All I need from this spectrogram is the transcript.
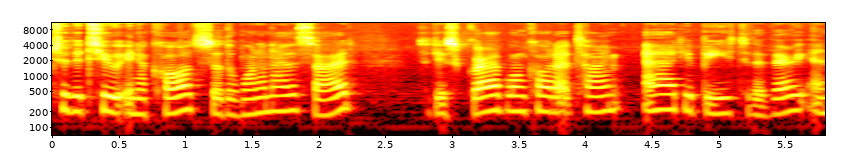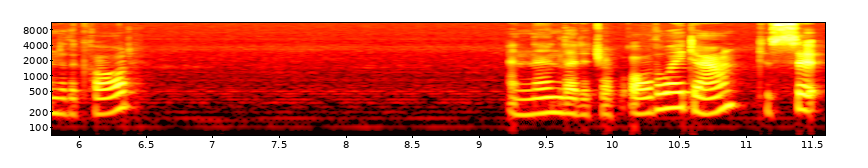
to the two inner cards, so the one on either side. So just grab one card at a time, add your beads to the very end of the card, and then let it drop all the way down to sit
